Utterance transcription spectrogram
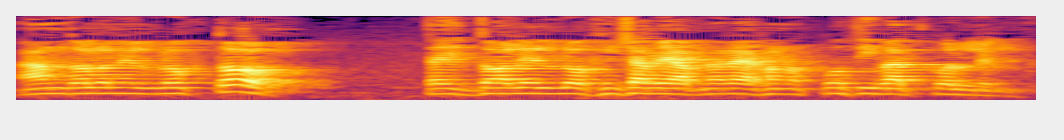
আন্দোলনের লোক তো, তাই দলের লোক হিসাবে আপনারা এখনও প্রতিবাদ করলেন না।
